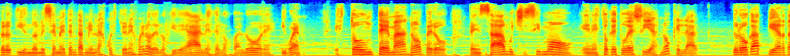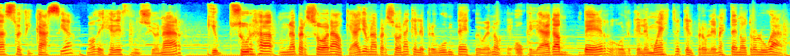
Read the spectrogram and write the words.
pero y en donde se meten también las cuestiones, bueno, de los ideales, de los valores. Y bueno, es todo un tema, ¿no? Pero pensaba muchísimo en esto que tú decías, ¿no? Que la droga pierda su eficacia, ¿no? Deje de funcionar que surja una persona o que haya una persona que le pregunte, que, bueno, que, o que le haga ver o que le muestre que el problema está en otro lugar.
